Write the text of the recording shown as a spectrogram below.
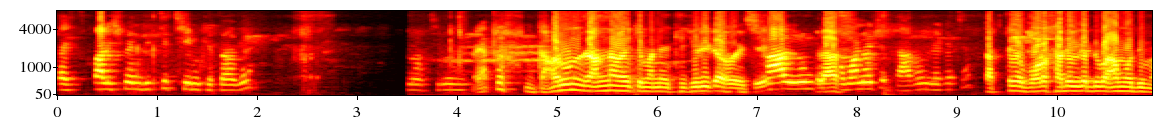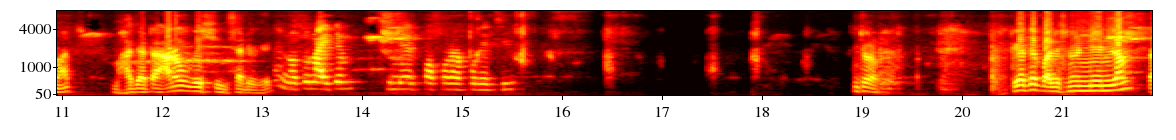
তাই পালিশমেন্ট দিচ্ছি ছিম খেতে হবে। এত দারুণ রান্না হয়েছে মানে খিচুড়িটা হয়েছে। দারুণ লেগেছে। তার থেকে বড় সার্টিফিকেট দেবো আমদি মাছ। ভাজাটা আরও বেশি সার্টিফিকেট নতুন আইটেম ছিমের পকোড়া করেছি। চলো। ঠিক আছে পানিশমেন্ট নিয়ে নিলাম। তা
